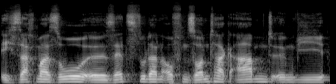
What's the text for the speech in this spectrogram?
ich sag mal so, äh, setzt du dann auf einen Sonntagabend irgendwie,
